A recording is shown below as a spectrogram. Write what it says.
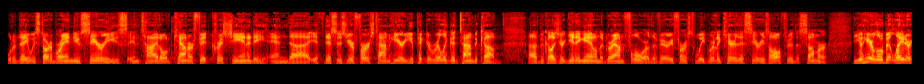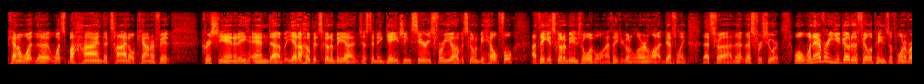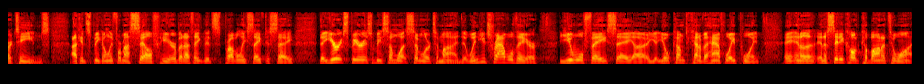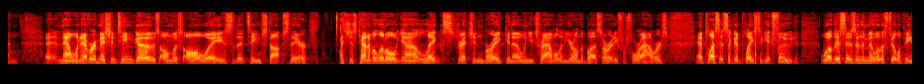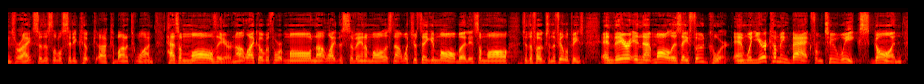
Well, today we start a brand new series entitled Counterfeit Christianity. And uh, if this is your first time here, you picked a really good time to come uh, because you're getting in on the ground floor the very first week. We're going to carry this series all through the summer. You'll hear a little bit later kind of what the, what's behind the title, Counterfeit Christianity. And, uh, but yet, I hope it's going to be a, just an engaging series for you. I hope it's going to be helpful. I think it's going to be enjoyable. I think you're going to learn a lot, definitely. That's, uh, that, that's for sure. Well, whenever you go to the Philippines with one of our teams, I can speak only for myself here, but I think it's probably safe to say that your experience will be somewhat similar to mine. That when you travel there, you will face a, uh, you'll come to kind of a halfway point in a, in a city called Cabanatuan. Uh, now, whenever a mission team goes, almost always the team stops there it's just kind of a little, you know, leg stretching break, you know, when you travel and you're on the bus already for four hours. And plus, it's a good place to get food. Well, this is in the middle of the Philippines, right? So this little city, uh, Cabanatuan, has a mall there. Not like Oglethorpe Mall, not like the Savannah Mall. It's not what you're thinking mall, but it's a mall to the folks in the Philippines. And there in that mall is a food court. And when you're coming back from two weeks gone,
